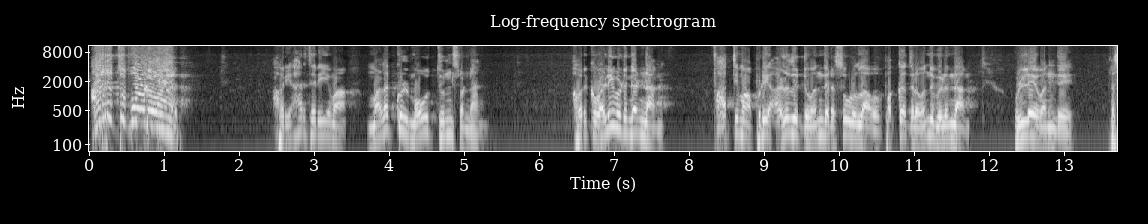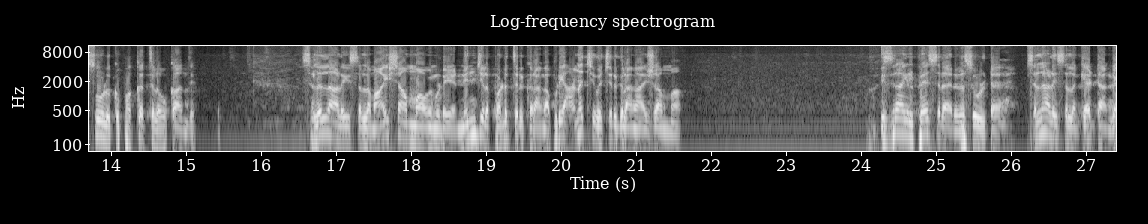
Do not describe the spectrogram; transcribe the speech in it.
அறுத்து போடுவார். அவர் யார் தெரியுமா? மலக்குள் மௌத்துன்னு சொன்னாங்க. அவருக்கு வழி விடுங்கன்னாங்க. ஃபாத்திமா அப்படியே அழுதுட்டு வந்து ரசூலுல்லாஹ் பக்கத்துல வந்து விழுந்தாங்க. உள்ளே வந்து ரசூலுக்கு பக்கத்துல உட்காந்து செல்லல்லா அலை செல்லம் ஆயிஷா அம்மாவினுடைய நெஞ்சில படுத்திருக்கிறாங்க. அப்படியே அணைச்சு வச்சிருக்கிறாங்க ஆயிஷா அம்மா. இஸ்ராயல் பேசுறாரு ரசூல்கிட்ட. செல்லா அலை செல்லம் கேட்டாங்க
